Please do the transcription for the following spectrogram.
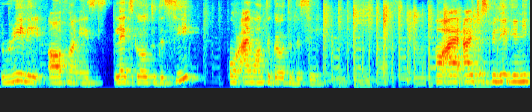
really often is let's go to the sea or I want to go to the sea. Oh, I, I just believe you need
